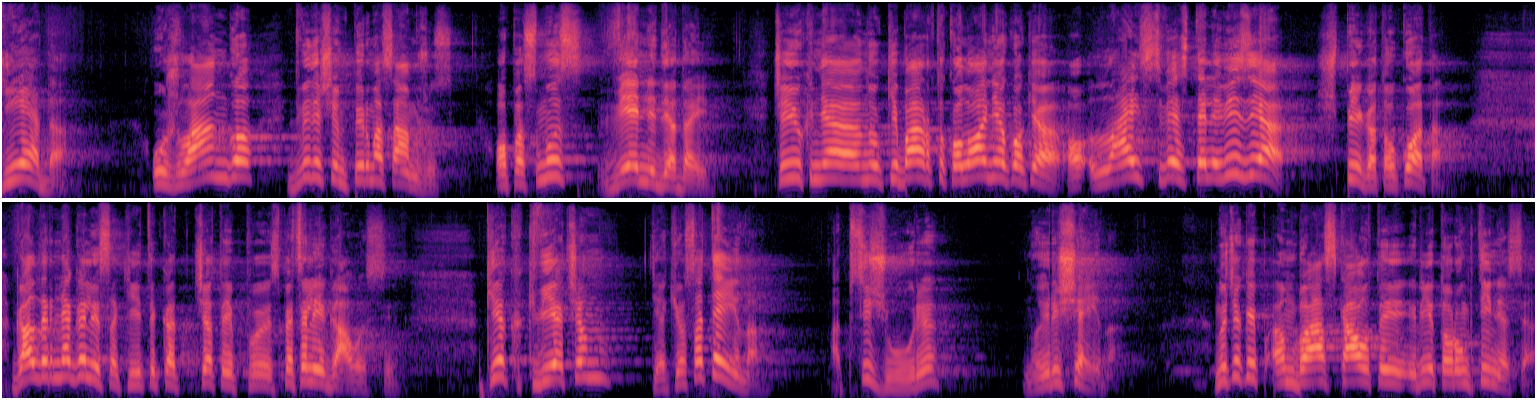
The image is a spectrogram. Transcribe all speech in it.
gėda. Už lango 21 amžius, o pas mus vieni dėdai. Čia juk ne nu, kibartų kolonija kokia, o laisvės televizija špyga taukota. Gal ir negali sakyti, kad čia taip specialiai gavosi. Kiek kviečiam, tiek jos ateina, apsižiūri, nu ir išeina. Nu čia kaip MBA skautai ryto rungtynėse.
